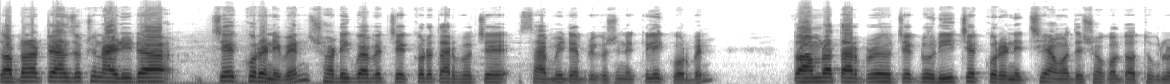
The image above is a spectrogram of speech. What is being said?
তো আপনারা ট্রানজ্যাকশন আইডিটা চেক করে নেবেন। সঠিকভাবে চেক করে তারপর হচ্ছে সাবমিট অ্যাপ্লিকেশনে ক্লিক করবেন। তো আমরা তারপরে হচ্ছে একটু রিচেক করে নিচ্ছি আমাদের সকল তথ্যগুলো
